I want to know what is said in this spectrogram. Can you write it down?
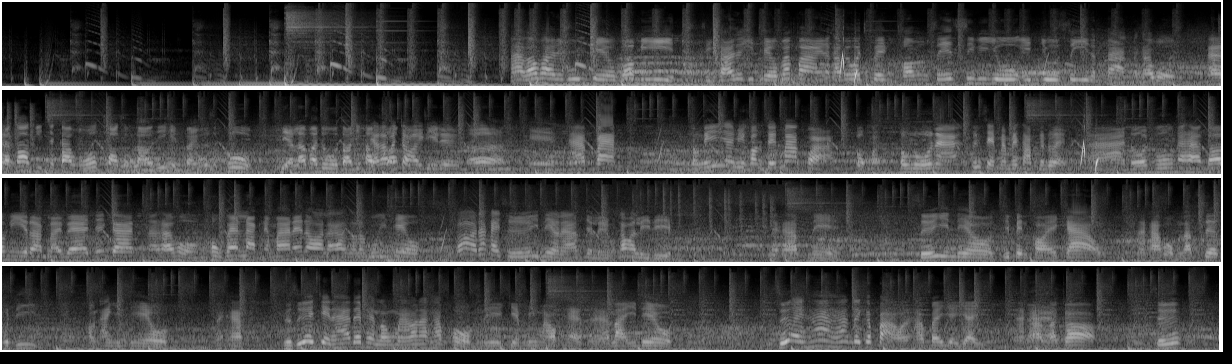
ก็ภายในบูธ Intel ก็มีสินค้าจาก Intel มากมายนะครับ ไม่ว่าจะเป็น COMSET CPU NUC ต่างๆ นะครับผมเออแล้วก็กิจกรรม Overclock ของเราที่เห็นไปเมื่อสักครู่ เดี๋ยวเรามาดูตอนที่เขาเดี๋ยวเรามาจอยคอีกทีนึงเออโอเคนะครับไปตรงนี้จะมีคอมเซ็ตมากกว่าตรงตรงนู้นนะซึ่งเซ็ตมันไม่ซ้ำกันด้วย อ่าโน้ตบุ๊กนะครับก็มีหลากหลายแบรนด์เช่นกันนะครับผมหกแบรนด์หลักเนี่ยมาแน่นอนแล้วครับสำหรับบูธ Intel ก็ถ้าใครซื้อ Intel นะครับ อย่าลืมเข้ามารีดีมนะครับ นี่ ซื้อ Intel ที่เป็น Core i9 นะครับผมรับเสื้อคูดี้ของทาง Intel นะครับหรือซื้อ i7 นะฮะได้แผ่นรองเมาส์นะครับผมนี่เกมมิ่งเมาส์แพดนะฮะลาย Intel ซื้อ i5 ฮะได้กระเป๋านะครับใบใหญ่ ๆ นะครับอ่าแล้วก็ซื้อ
